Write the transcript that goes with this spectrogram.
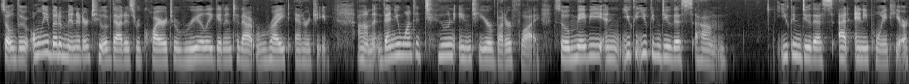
So the only about a minute or two of that is required to really get into that right energy. Um, then you want to tune into your butterfly. So maybe, and you can you can do this. Um, you can do this at any point here,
